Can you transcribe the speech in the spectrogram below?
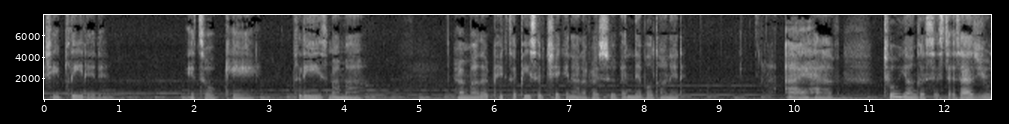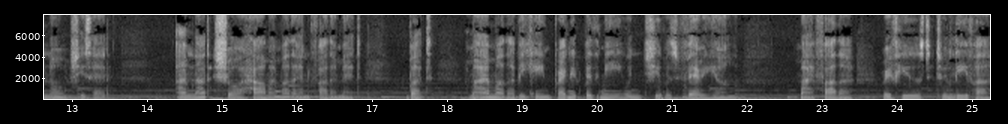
She pleaded. It's okay. Please, Mama. Her mother picked a piece of chicken out of her soup and nibbled on it. I have two younger sisters, as you know, she said. I'm not sure how my mother and father met, but my mother became pregnant with me when she was very young. My father refused to leave her.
